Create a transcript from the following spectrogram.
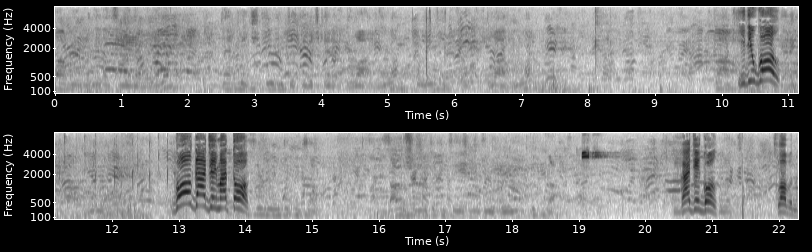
Bambije Vladinac 1-1, fermeć uđe gol! Gol gađaj, matou. Završena gol! Slobodno.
